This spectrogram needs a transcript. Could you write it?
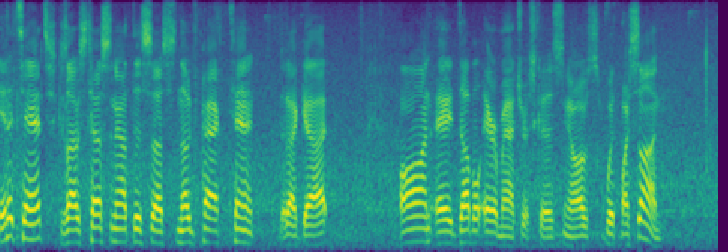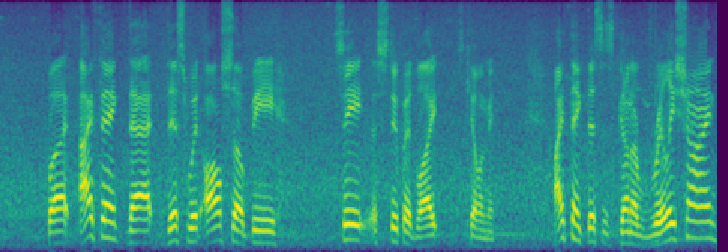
in a tent because I was testing out this uh, Snugpak tent that I got on a double air mattress because you know I was with my son. But I think that this would also be, see, the stupid light is killing me. I think this is gonna really shine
